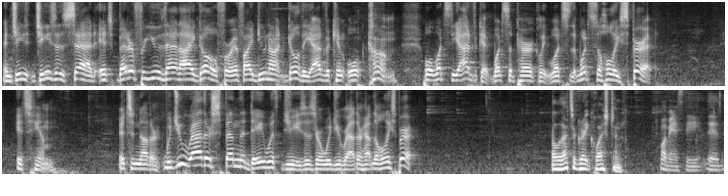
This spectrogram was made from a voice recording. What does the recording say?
And Jesus said, It's better for you that I go, for if I do not go, the advocate won't come. Well, what's the advocate? What's the paraclete? What's the, what's the Holy Spirit? It's Him. It's another. Would you rather spend the day with Jesus or would you rather have the Holy Spirit? oh that's a great question Well, I mean, it's the, the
